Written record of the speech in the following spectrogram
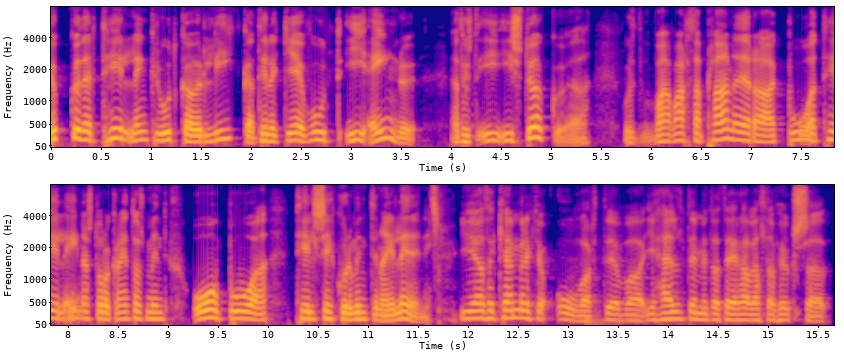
Byggu þeir til lengri útgáfur líka til að gefa út í einu? Eða, þú veist, í, í stöku eða, veist, var, var það planið þeirra að búa til eina stóra græntásmynd og búa til sikkuru myndina í leiðinni? Já, það kemur ekki á óvart ef að ég held einmitt að þeir hafi alltaf hugsað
